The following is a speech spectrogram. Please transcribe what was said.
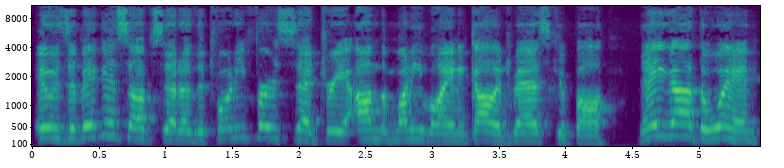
It was the biggest upset of the 21st century on the money line in college basketball. They got the win,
